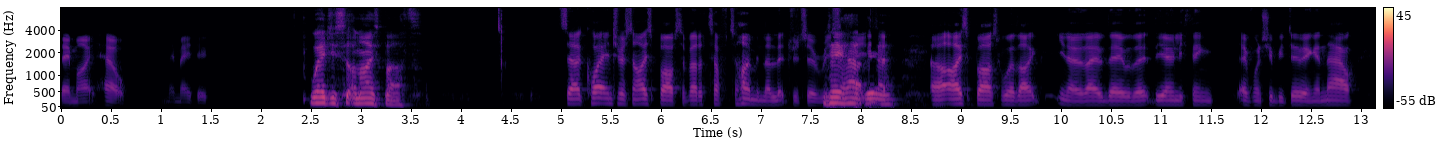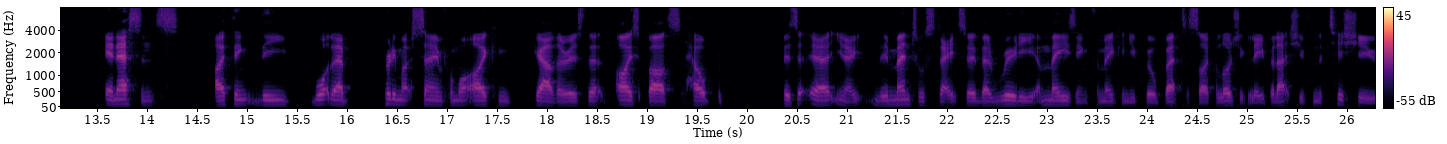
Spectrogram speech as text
they might help. They may do. Where do you sit on ice baths? So quite interesting. Ice baths have had a tough time in the literature recently. They have, yeah. Uh, ice baths were like you know they they were the, the only thing everyone should be doing, and now, in essence, I think the what they're pretty much saying from what I can gather is that ice baths help uh, you know the mental state so they're really amazing for making you feel better psychologically but actually from the tissue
